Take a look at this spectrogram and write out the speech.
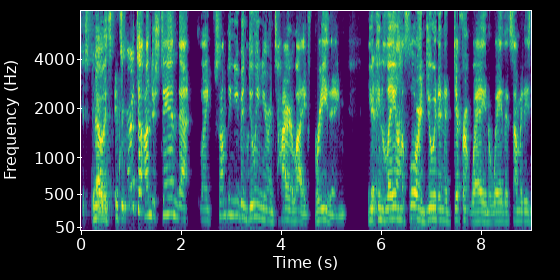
Just no, it's it's hard to understand that like something you've been doing your entire life, breathing, you can lay on the floor and do it in a different way in a way that somebody's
